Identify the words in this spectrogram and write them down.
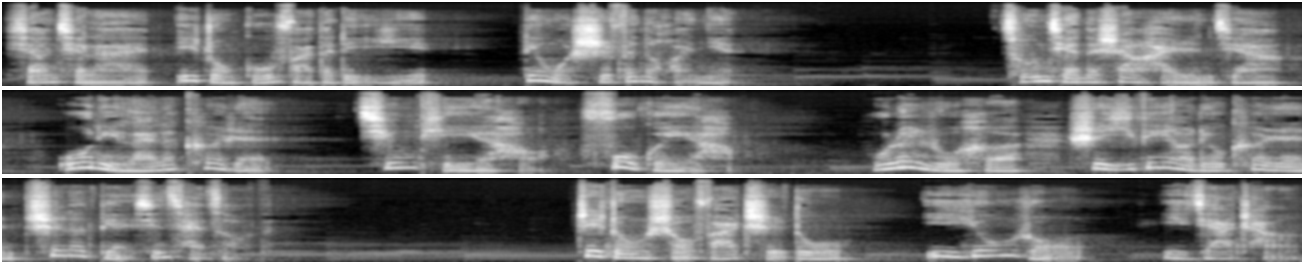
想起来一种古法的礼仪，令我十分的怀念。从前的上海人家，屋里来了客人，清贫也好，富贵也好。无论如何，是一定要留客人吃了点心才走的。这种手法尺度，一雍容一家常，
